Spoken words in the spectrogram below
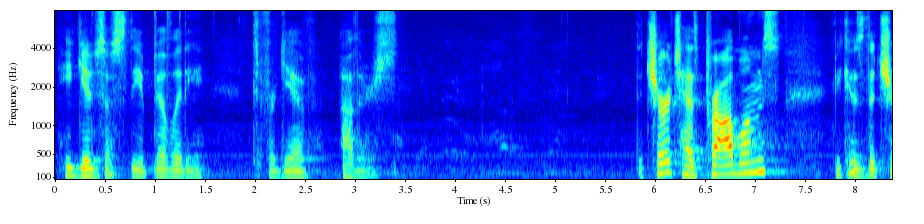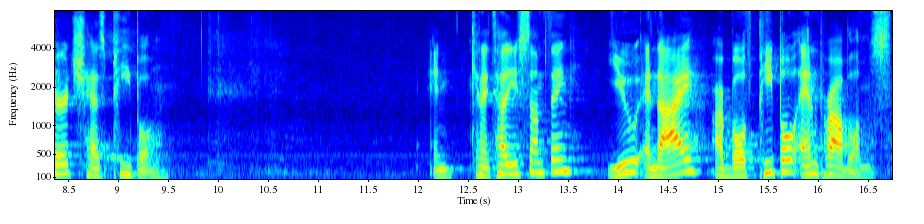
He gives us the ability to forgive others. The church has problems because the church has people. And can I tell you something? You and I are both people and problems.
